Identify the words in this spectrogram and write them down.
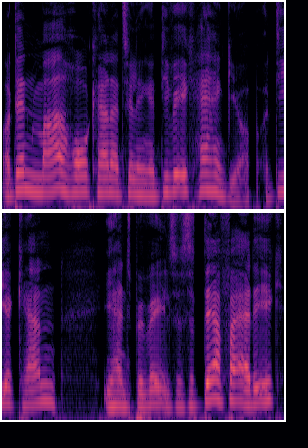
Og den meget hårde kerne af tilhængere, de vil ikke have, at han giver op. Og de er kernen i hans bevægelse. Så derfor er det ikke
